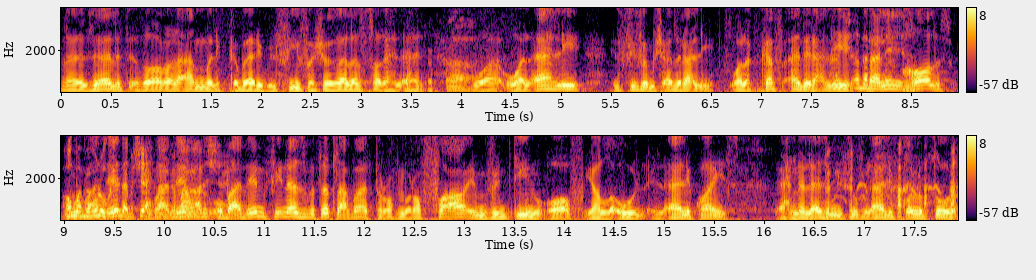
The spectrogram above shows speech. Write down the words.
لا زالت إدارة العامة للكباري بالفيفا شغالة لصالح الأهلي آه. والأهلي الفيفا مش قادر عليه ولا الكاف قادر عليه مش قادر عليه. خالص. هم بيقولوا كده مش إحنا يا وبعدين جماعة معلش وبعدين في ناس بتطلع بقى تروح مرفعة انفنتينو اقف يلا قول الأهلي كويس. إحنا لازم نشوف الأهلي في كل بطولة.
